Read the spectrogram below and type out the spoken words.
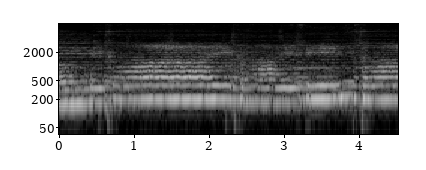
อมไม่คลายกลายสีตา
